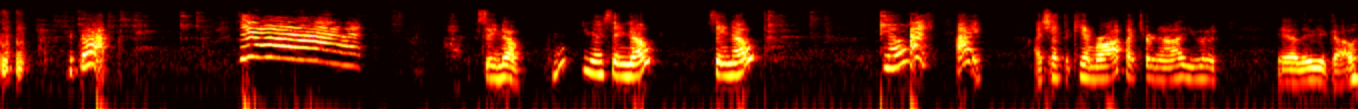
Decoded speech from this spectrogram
What's that? Say no. Hmm? You gonna say no? Say no? No? Hi! Hi! I shut the camera off, I turn it on, you gonna... Yeah, there you go.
